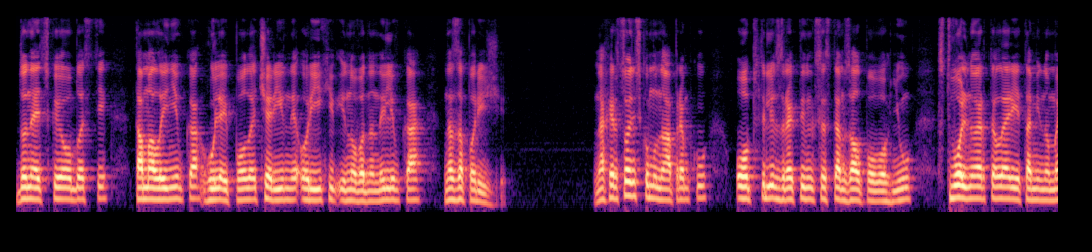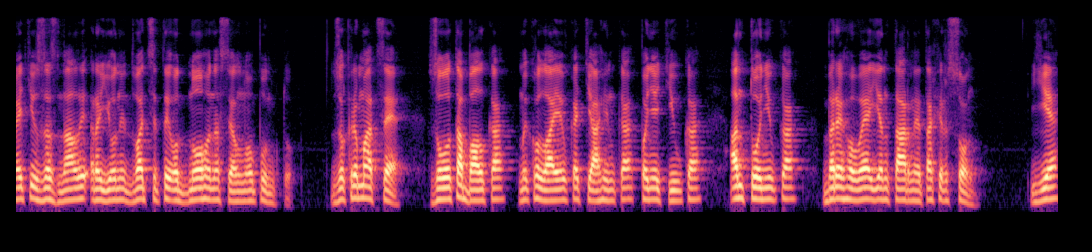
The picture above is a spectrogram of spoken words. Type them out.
Донецької області та Малинівка, Гуляйполе, Чарівне, Оріхів і Новоданилівка на Запоріжжі. На Херсонському напрямку обстрілів з реактивних систем залпового вогню, ствольної артилерії та мінометів зазнали райони 21 населеного пункту. Зокрема, це Золота Балка, Миколаївка, Тягінка, Понятівка, Антонівка, Берегове, Янтарне та Херсон. Є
